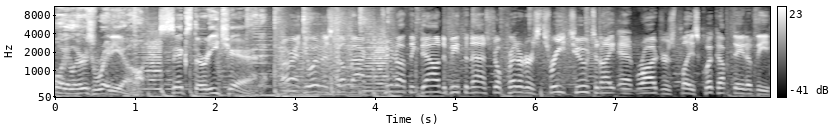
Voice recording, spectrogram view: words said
Oilers Radio, 630 CHED. All right, the Oilers come back 2 0 down to beat the Nashville Predators 3 2 tonight at Rogers Place. Quick update of the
